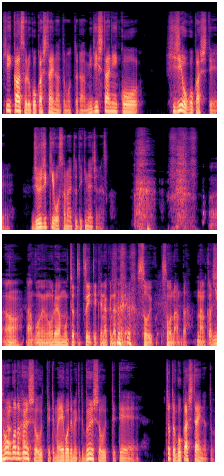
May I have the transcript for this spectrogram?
キーカーソル動かしたいなと思ったら、右下にこう、肘を動かして、十字キーを押さないとできないじゃないですか。うん。あ、ごめん。俺はもうちょっとついていけなくなってんだけど、そういう、そうなんだ。なんか日本語の文はい章を打ってて、まあ英語でもいいけど、文章を打ってて、ちょっと動かしたいなと。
